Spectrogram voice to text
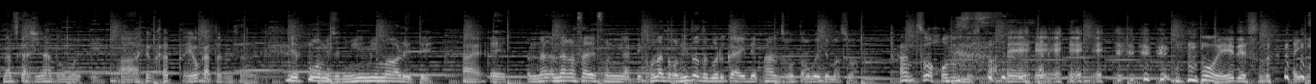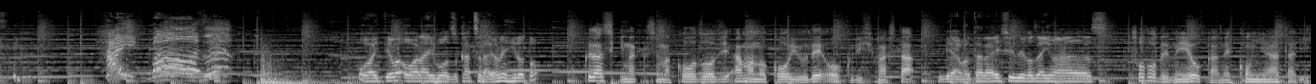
懐かしいなと思って。ああ、よかった、よかったです。鉄砲水に見舞われて、はい。えーな流されそうになって、こんなとこ二度と来るかいでパンツ掘ったの覚えてますわ。パンツを掘るんですか？ええもうええです。はい。はい坊主お相手はお笑い坊主桂米宏と、倉敷中島幸三寺天野幸雄でお送りしました。ではまた来週でございます。外で寝ようかね、今夜あたり。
